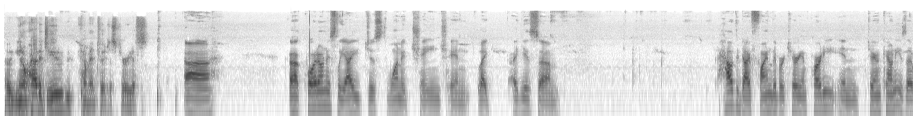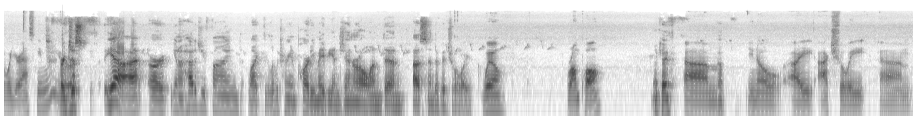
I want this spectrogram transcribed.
you know, how did you come into it? Just curious. Uh, uh, quite honestly, I just wanted change, and like I guess um, how did I find Libertarian Party in Tarrant County? Is that what you're asking me? Or, or just yeah, or you know, how did you find like the Libertarian Party maybe in general, and then us individually? Well, Ron Paul. Okay. Um, yep. You know, I actually um,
